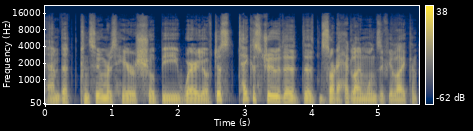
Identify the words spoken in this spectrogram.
um, that consumers here should be wary of. Just take us through the the sort of headline ones, if you like, and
